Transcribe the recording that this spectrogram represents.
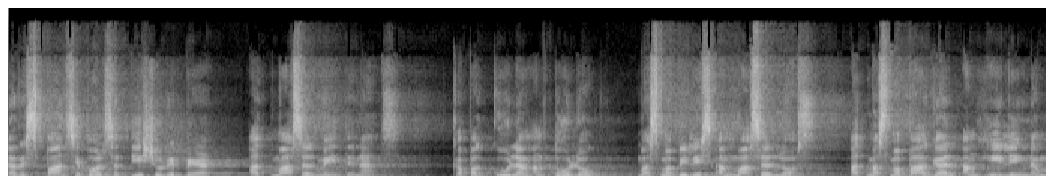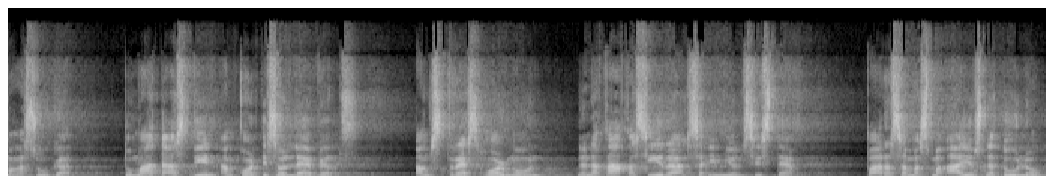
na responsible sa tissue repair at muscle maintenance. Kapag kulang ang tulog, mas mabilis ang muscle loss at mas mabagal ang healing ng mga sugat. Tumataas din ang cortisol levels, ang stress hormone na nakakasira sa immune system. Para sa mas maayos na tulog,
